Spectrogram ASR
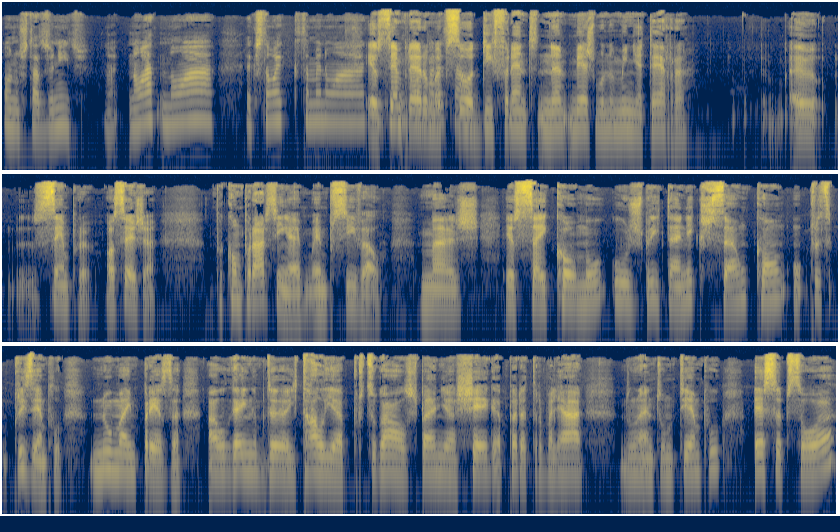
ou nos Estados Unidos. Não, é? não, há, não há. A questão é que também não há. Eu sempre era uma pessoa diferente, na, mesmo na minha terra. Eu, sempre. Ou seja, para comparar, sim, é, é impossível mas eu sei como os britânicos são com, por exemplo, numa empresa, alguém da Itália, Portugal, Espanha chega para trabalhar durante um tempo, essa pessoa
